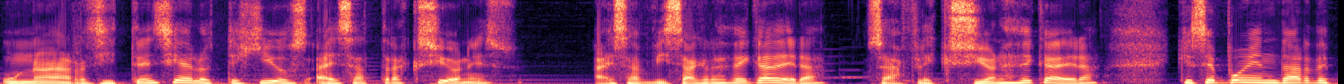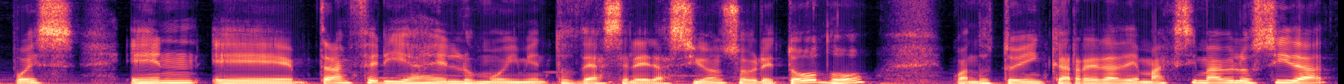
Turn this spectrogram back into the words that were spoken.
una resistencia de los tejidos a esas tracciones, a esas bisagras de cadera, o sea, flexiones de cadera, que se pueden dar después en eh, transferidas en los movimientos de aceleración, sobre todo cuando estoy en carrera de máxima velocidad,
